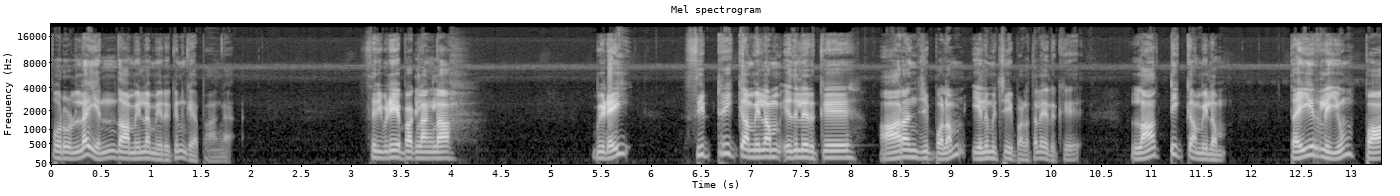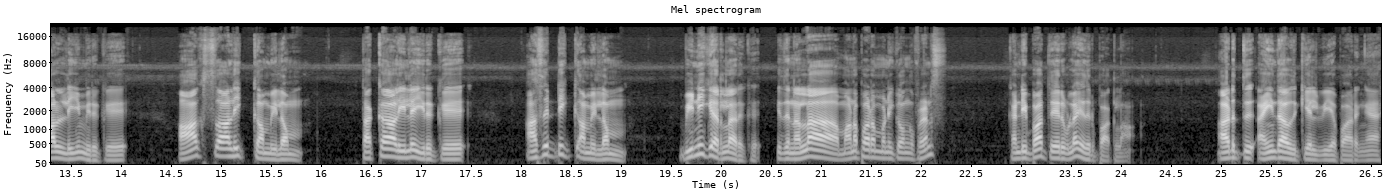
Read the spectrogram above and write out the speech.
பொருளில் எந்த அமிலம் இருக்குன்னு கேட்பாங்க. சரி விடையை பார்க்கலாங்களா? விடை சிட்ரிக் அமிலம் எதில் இருக்குது ஆரஞ்சு பழம் எலுமிச்சை பழத்தில் இருக்குது லாக்டிக் அமிலம் தயிர்லேயும் பால்லையும் இருக்குது ஆக்சாலிக் அமிலம் தக்காளியில் இருக்குது அசிட்டிக் அமிலம் வினிகரில் இருக்குது இது நல்லா மனப்பாடம் பண்ணிக்கோங்க ஃப்ரெண்ட்ஸ் கண்டிப்பாக தேர்வில் எதிர்பார்க்கலாம். அடுத்து ஐந்தாவது கேள்வியை பாருங்கள்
